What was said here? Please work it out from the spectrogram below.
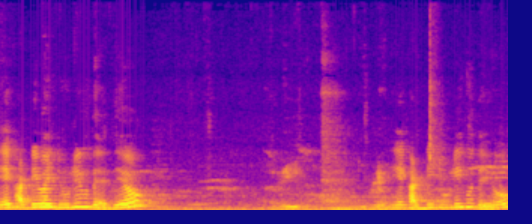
एक हड्डी भाई जूली को दे दो एक हड्डी जूली को दो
